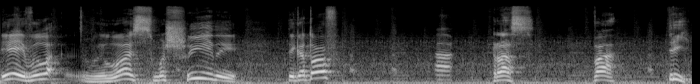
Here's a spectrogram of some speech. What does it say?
Эй, выла... вылазь с машины. Ты готов? Да. Раз, два, три.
